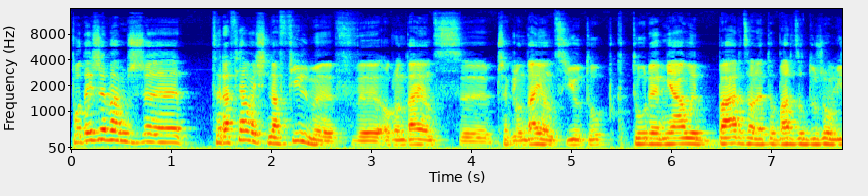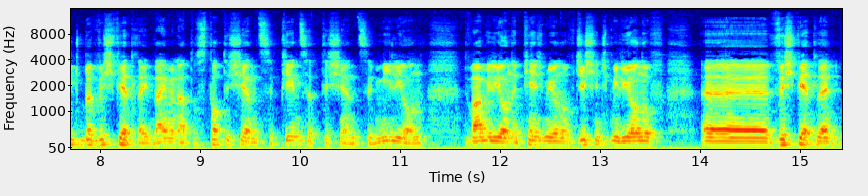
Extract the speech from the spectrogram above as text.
podejrzewam, że trafiałeś na filmy, w, oglądając, y, przeglądając YouTube, które miały bardzo, ale to bardzo dużą liczbę wyświetleń. Dajmy na to 100 tysięcy, 500 tysięcy, milion, 2 miliony, 5 milionów, 10 milionów e, wyświetleń.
